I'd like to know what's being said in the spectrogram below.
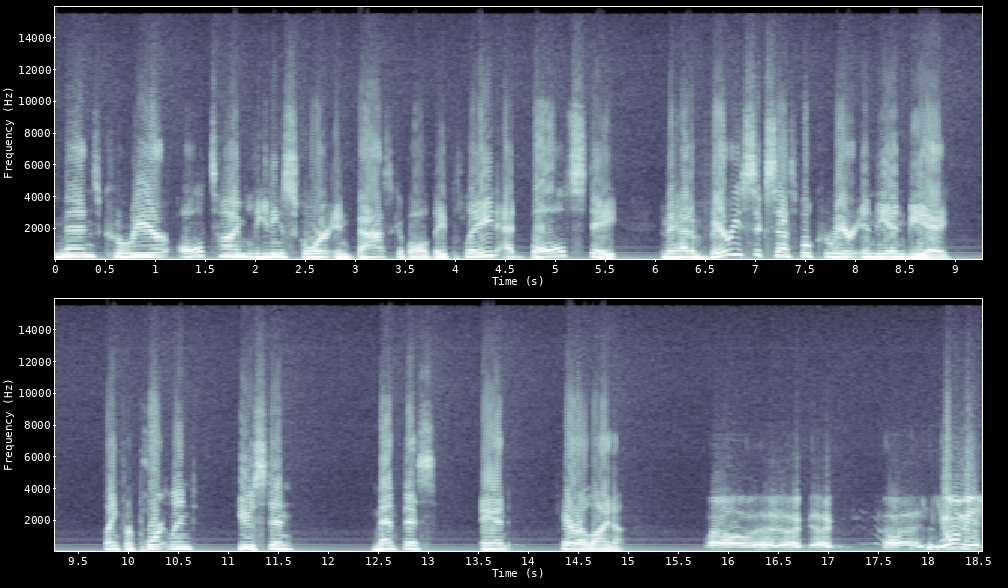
Men's career all time leading scorer in basketball. They played at Ball State and they had a very successful career in the NBA, playing for Portland, Houston, Memphis, and Carolina. Well, uh, uh, uh, you want me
